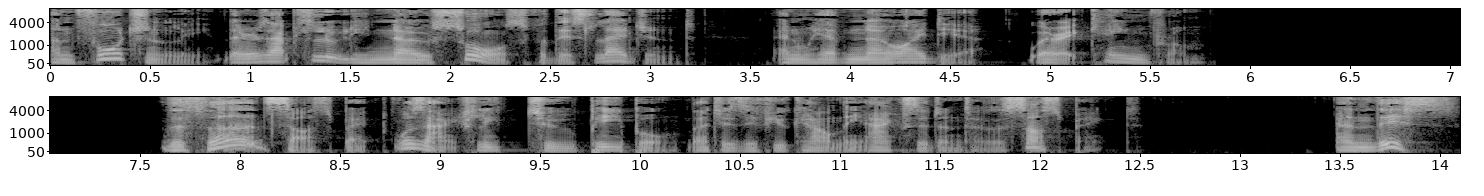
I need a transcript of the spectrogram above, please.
Unfortunately, there is absolutely no source for this legend, and we have no idea where it came from. The third suspect was actually two people, that is, if you count the accident as a suspect. And this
